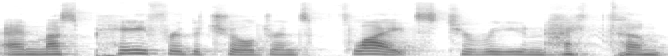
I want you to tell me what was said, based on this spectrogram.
and must pay for the children's flights to reunite them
